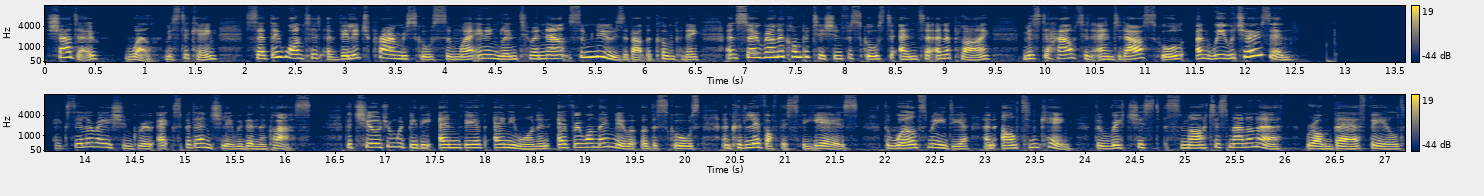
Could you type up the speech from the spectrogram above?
Shadow, well, Mr. King said they wanted a village primary school somewhere in England to announce some news about the company, and so ran a competition for schools to enter and apply. Mr. Houghton entered our school, and we were chosen. Exhilaration grew exponentially within the class. The children would be the envy of anyone and everyone they knew at other schools and could live off this for years. The world's media and Alton King, the richest, smartest man on earth, were on their field.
